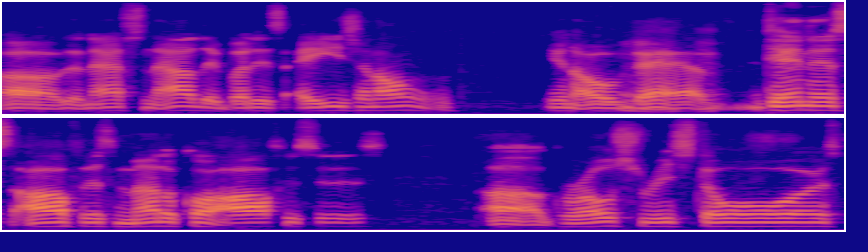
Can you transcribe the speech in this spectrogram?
uh, the nationality, but it's Asian owned. You know, mm-hmm. they have dentist office, medical offices, uh, grocery stores.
